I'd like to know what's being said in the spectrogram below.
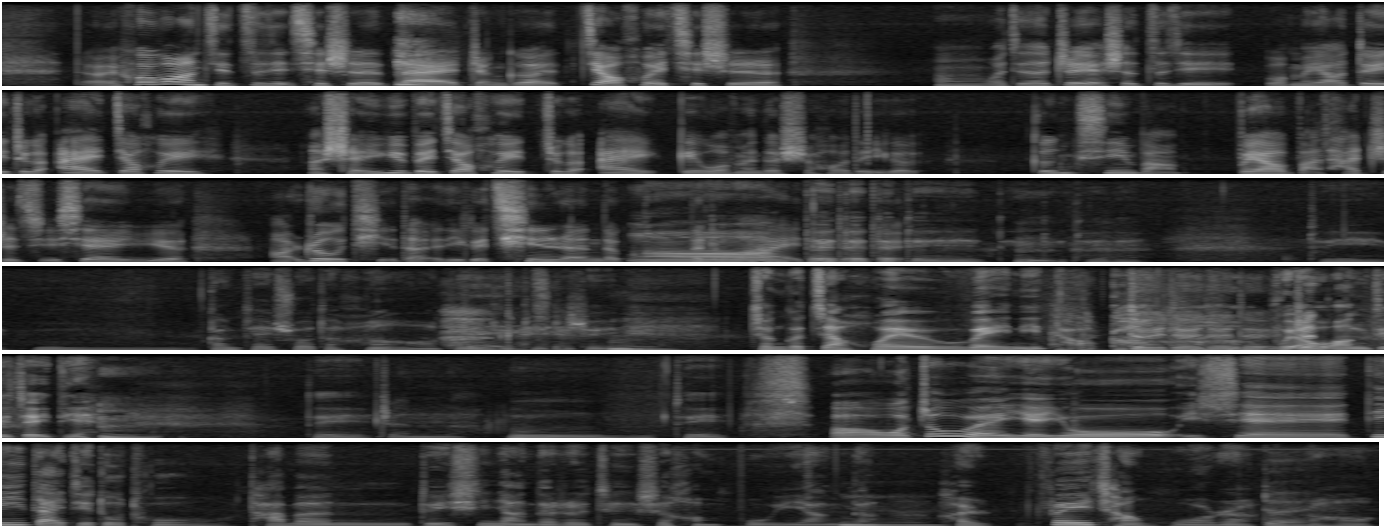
呃，会忘记自己其实在整个教会，其实，嗯，我觉得这也是自己我们要对这个爱教会啊、神预备教会这个爱给我们的时候的一个更新吧，不要把它只局限于啊、肉体的一个亲人的哦，那种爱。对对对对对。对嗯。对对对，嗯，刚才说的很好，对对对对对对，嗯，整个教会为你祷告，对对对对 不要忘记这一点，嗯，对，真的，嗯，对，呃，我周围也有一些第一代基督徒，他们对信仰的热情是很不一样的，嗯。很非常火热，对。然后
